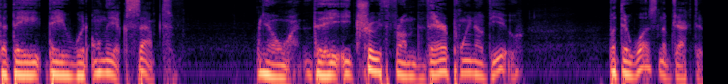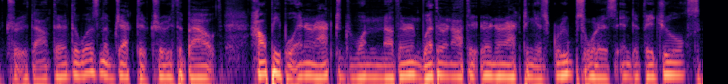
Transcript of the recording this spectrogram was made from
that they they would only accept you know the truth from their point of view. But there was an objective truth out there. There was an objective truth about how people interacted with one another and whether or not they're interacting as groups or as individuals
